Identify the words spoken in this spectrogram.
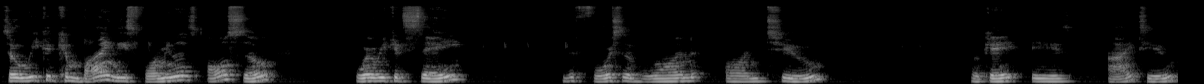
So we could combine these formulas also where we could say the force of 1 on 2, okay, is I2.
